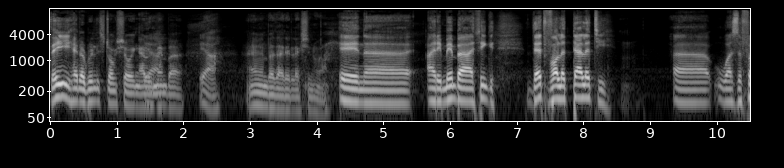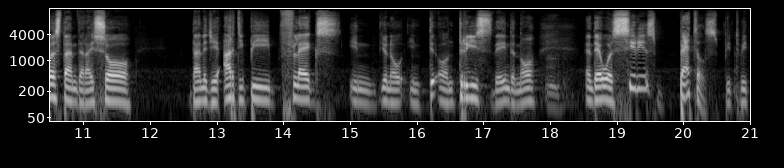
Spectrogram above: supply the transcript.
they had a really strong showing. I Yeah. remember. Yeah. I remember that election well. And uh, I remember, I think that volatility uh, was the first time that I saw Danaji RDP flags in, you know, in on trees there in the north. And there were serious battles between,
